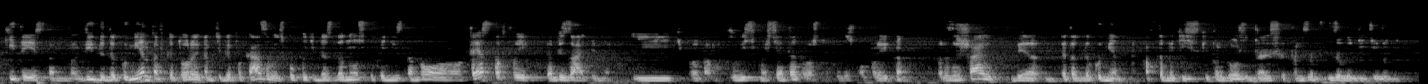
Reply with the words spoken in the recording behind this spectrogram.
какие-то есть там виды документов, которые там тебе показывают, сколько у тебя сдано, сколько не сдано тестов твоих обязательных. И типа там в зависимости от этого, что ты должен пройти, ну, разрешают тебе этот документ автоматически продолжить дальше там заводить или нет.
